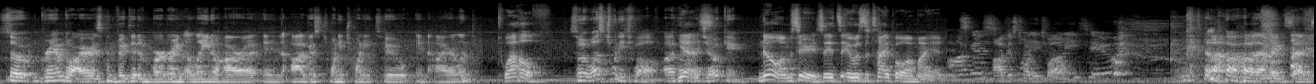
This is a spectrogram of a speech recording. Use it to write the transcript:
So Graham Dwyer is convicted of murdering Elaine O'Hara in August 2022 in Ireland. 12. So it was 2012. I thought Yes. you were joking. No, I'm serious. It's, it was a typo on my end. August, August 2012. 2022. oh, that makes sense.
